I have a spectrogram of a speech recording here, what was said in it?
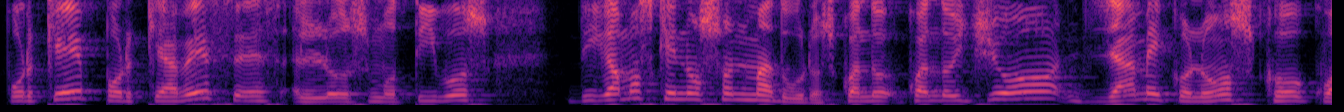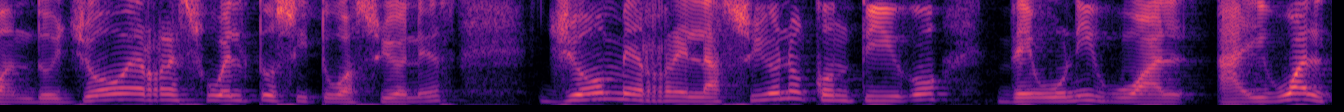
¿Por qué? Porque a veces los motivos digamos que no son maduros. Cuando, cuando yo ya me conozco, cuando yo he resuelto situaciones, yo me relaciono contigo de un igual a igual,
